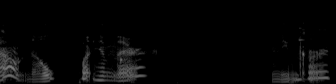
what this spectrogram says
I don't know. Put him there. Name card.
